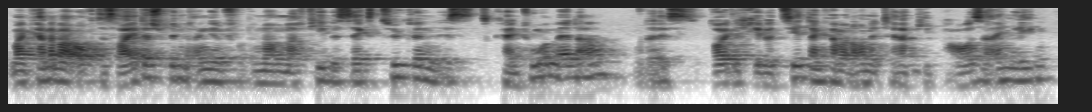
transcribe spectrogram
man kann aber auch das weiterspinnen. Angenommen, nach vier bis sechs Zyklen ist kein Tumor mehr da oder ist deutlich reduziert, dann kann man auch eine Therapiepause einlegen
